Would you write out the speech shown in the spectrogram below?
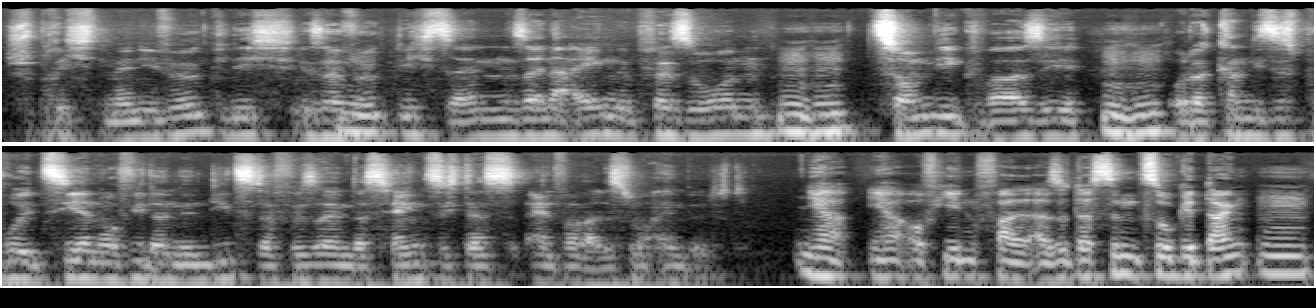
Spricht Manny wirklich? Ist er mhm. wirklich sein, seine eigene Person? Mhm. Zombie quasi? Mhm. Oder kann dieses Projizieren auch wieder ein Indiz dafür sein, dass Hank sich das einfach alles nur einbildet? Ja, ja, auf jeden Fall. Also das sind so Gedanken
